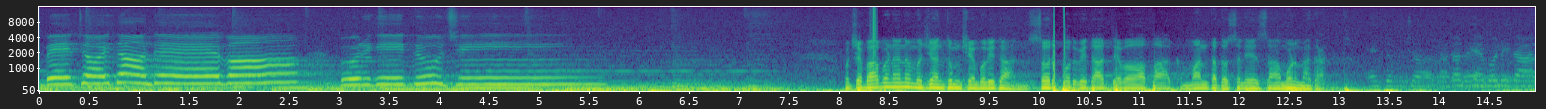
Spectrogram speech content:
पूजा देवा भुरगीं तुजी म्हज्या बाबणान म्हज्यान तुमचें बलिदान सर परवेदात देवा बापाक मानता तसले जामूण मागात। हे बलिदान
